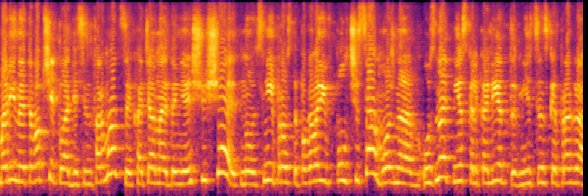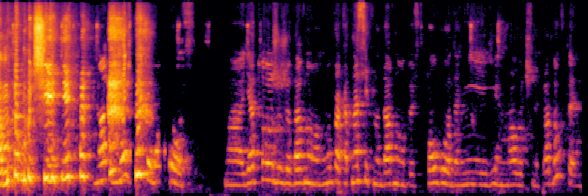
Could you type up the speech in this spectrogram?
Марина это вообще кладезь информации, хотя она это не ощущает, но с ней просто поговорив полчаса, можно узнать несколько лет медицинской программы обучения. Ну, а? А, Я тоже уже давно, ну как относительно давно, то есть полгода не ем молочные продукты.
